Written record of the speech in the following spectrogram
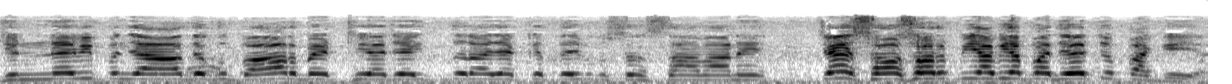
ਜਿੰਨੇ ਵੀ ਪੰਜਾਬ ਦੇ ਕੋਈ ਬਾਹਰ ਬੈਠੇ ਆ ਜਾਂ ਇੱਧਰ ਆ ਜਾਂ ਕਿਤੇ ਵੀ ਕੋਈ ਸੰਸਥਾਵਾਂ ਨੇ, ਚਾਹੇ 100-100 ਰੁਪਿਆ ਵੀ ਆਪਾਂ ਜੇਬ ਚੋਂ ਪਾਗੇ ਆ।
